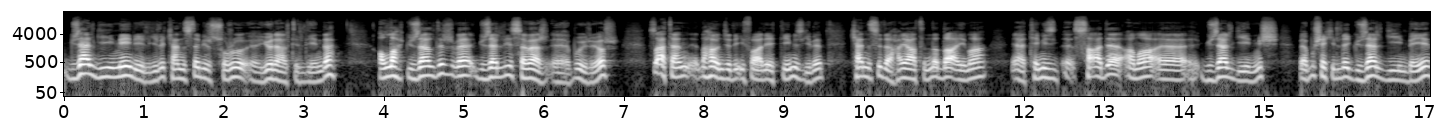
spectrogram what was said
güzel giyinmeyle ilgili kendisine bir soru e, yöneltildiğinde Allah güzeldir ve güzelliği sever e, buyuruyor. Zaten daha önce de ifade ettiğimiz gibi kendisi de hayatında daima e, temiz, e, sade ama e, güzel giyinmiş ve bu şekilde güzel giyinmeyi,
